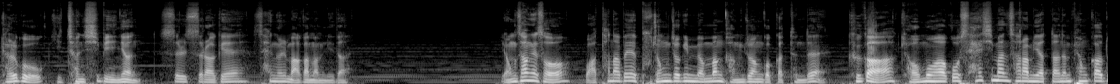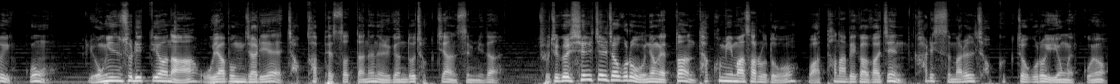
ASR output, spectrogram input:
결국 2012년 쓸쓸하게 생을 마감합니다. 영상에서 와타나베의 부정적인 면만 강조한 것 같은데 그가 겸허하고 세심한 사람이었다는 평가도 있고 용인술이 뛰어나 오야봉 자리에 적합했었다는 의견도 적지 않습니다. 조직을 실질적으로 운영했던 타쿠미 마사로도 와타나베가 가진 카리스마를 적극적으로 이용했고요.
